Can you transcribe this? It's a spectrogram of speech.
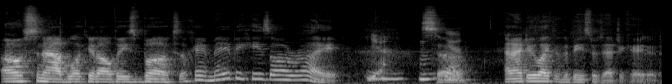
Oh snap, look at all these books. Okay, maybe he's all right. Yeah, mm-hmm. So, Yeah. and I do like that the beast was educated.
